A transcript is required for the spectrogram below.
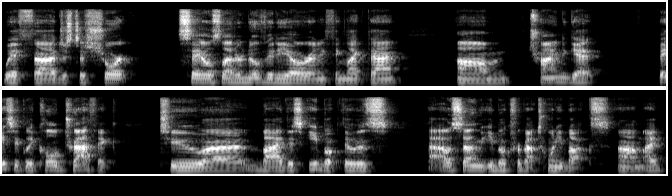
with uh, just a short sales letter, no video or anything like that. Um, trying to get basically cold traffic to uh, buy this ebook. That was I was selling the ebook for about twenty bucks. Um, I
